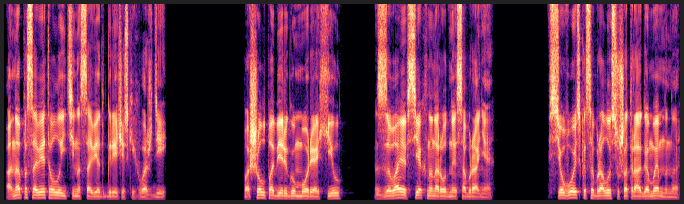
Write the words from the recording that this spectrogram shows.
она посоветовала идти на совет греческих вождей. Пошел по берегу моря Ахилл, сзывая всех на народное собрание. Все войско собралось у шатра Агамемнона.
